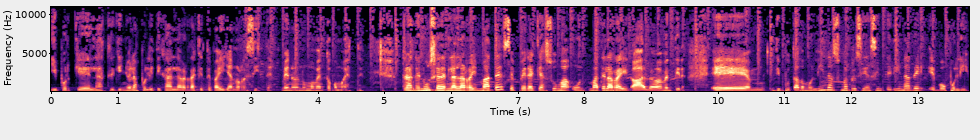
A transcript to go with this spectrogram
y porque las triquiñuelas políticas, la verdad es que este país ya no resiste, menos en un momento como este. Tras denuncia de Enlala Rey Mate, se espera que asuma un Mate la Rey. Ah, no, mentira. Eh, diputado Molina asume presidencia interina de Evópoli.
